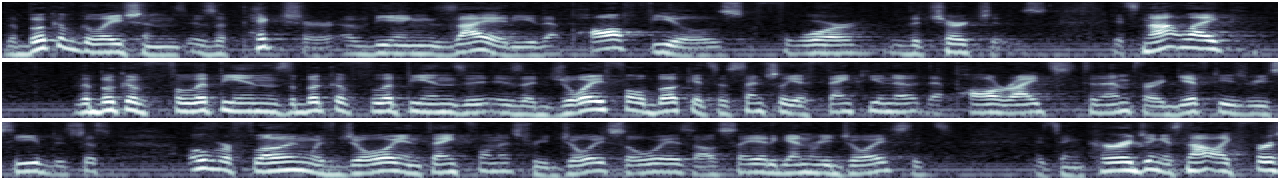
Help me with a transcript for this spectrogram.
The book of Galatians is a picture of the anxiety that Paul feels for the churches. It's not like the book of Philippians. The book of Philippians is a joyful book. It's essentially a thank you note that Paul writes to them for a gift he's received. It's just overflowing with joy and thankfulness. Rejoice always. I'll say it again, rejoice. It's, it's encouraging. It's not like 1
